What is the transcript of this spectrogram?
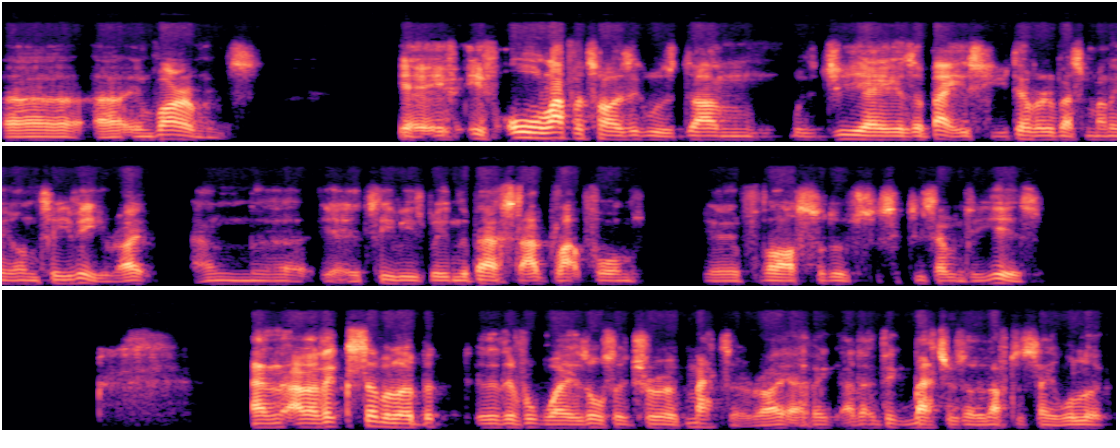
uh, uh, environments. Yeah, if, if all advertising was done with GA as a base, you'd never invest money on TV, right? And uh, yeah, TV's been the best ad platform you know, for the last sort of 60, 70 years. And, and I think similar, but in a different way, is also true of Meta, right? I think I don't think Meta is enough to say, well, look,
